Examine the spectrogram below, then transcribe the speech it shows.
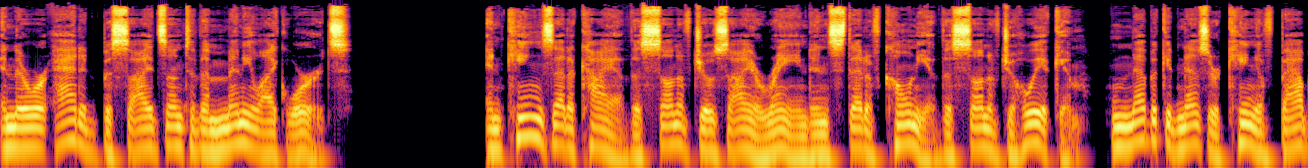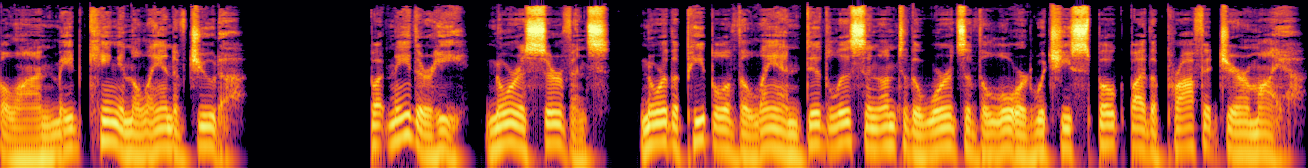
And there were added besides unto them many like words. And King Zedekiah the son of Josiah reigned instead of Coniah the son of Jehoiakim, whom Nebuchadnezzar king of Babylon made king in the land of Judah. But neither he, nor his servants, nor the people of the land did listen unto the words of the Lord which he spoke by the prophet Jeremiah.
